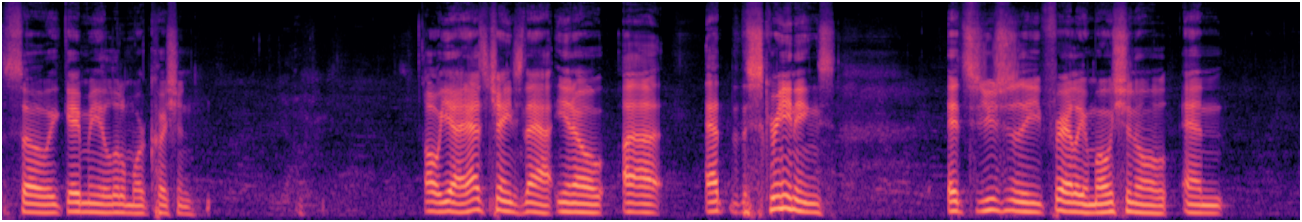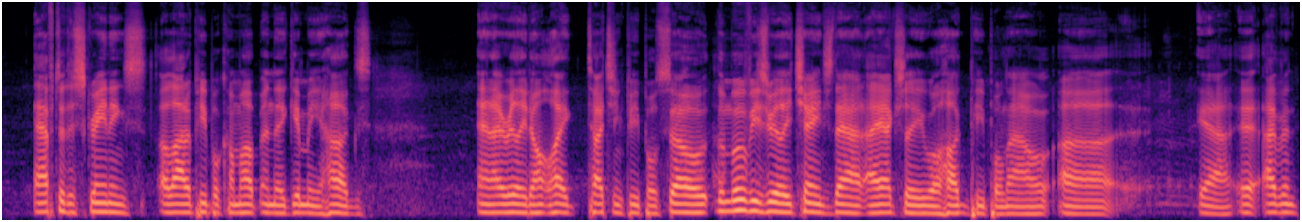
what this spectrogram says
So it gave me a little more cushion. Oh yeah, it has changed that. You know, uh, at the screenings, it's usually fairly emotional, and after the screenings, a lot of people come up and they give me hugs, and I really don't like touching people. So the movie's really changed that. I actually will hug people now. Uh, yeah, it, I've been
